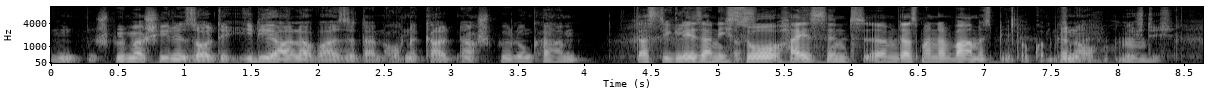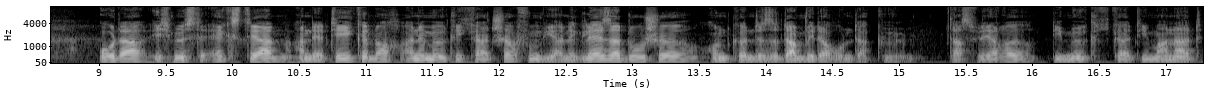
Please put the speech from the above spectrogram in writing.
hm, Spülmaschine sollte idealerweise dann auch eine Kaltnachspülung haben. Dass die Gläser nicht das so heiß sind, ähm, dass man dann warmes Bier bekommt. Genau, mhm. richtig. Oder ich müsste extern an der Theke noch eine Möglichkeit schaffen, wie eine Gläserdusche und könnte sie dann wieder runterkühlen. Das wäre die Möglichkeit, die man hat.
